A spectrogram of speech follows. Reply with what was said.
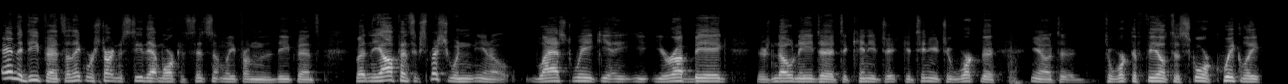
and the defense. I think we're starting to see that more consistently from the defense. But in the offense, especially when you know last week you, you're up big. There's no need to to continue to continue to work the you know to to work the field to score quickly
